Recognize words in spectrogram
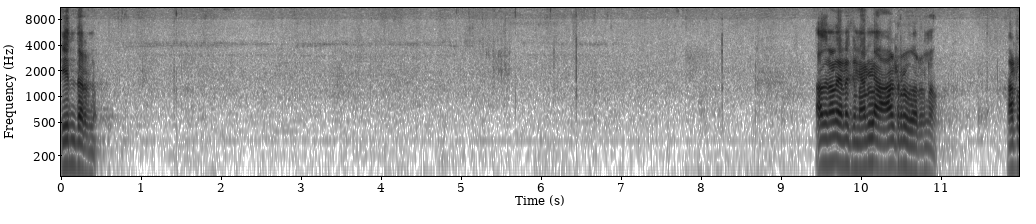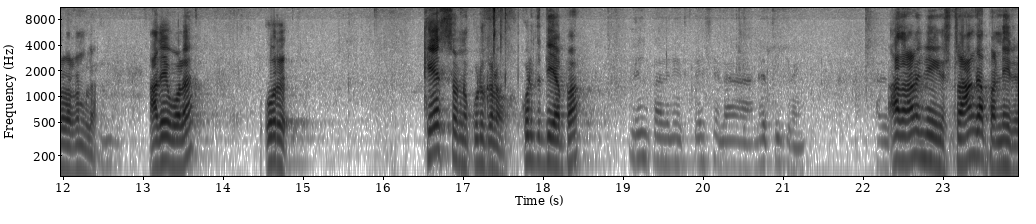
தீர்ந்தரணும். அதனால் எனக்கு நல்ல ஆர்டர் வரணும். ஆர்டர் வரணும்ல. அதே போல் ஒரு கேஸ் ஒன்று கொடுக்கணும். கொடுத்துட்டியாப்பா? அதனால் நீ ஸ்ட்ராங்காக பண்ணிடு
